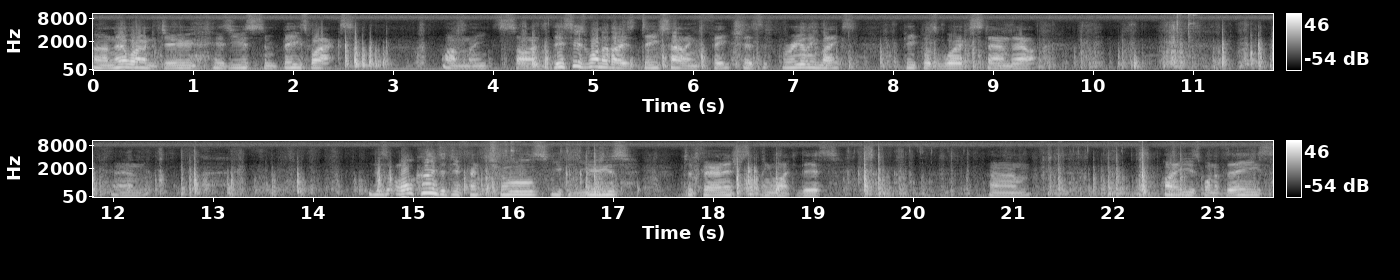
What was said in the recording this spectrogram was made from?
Uh, now what I'm going to do is use some beeswax on the sides. This is one of those detailing features that really makes people's work stand out. And there's all kinds of different tools you could use to burnish something like this. Um, I use one of these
